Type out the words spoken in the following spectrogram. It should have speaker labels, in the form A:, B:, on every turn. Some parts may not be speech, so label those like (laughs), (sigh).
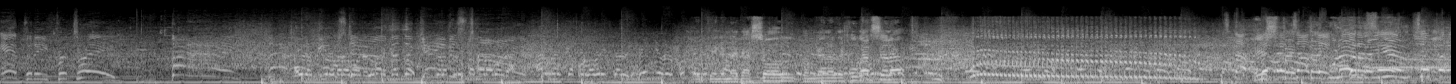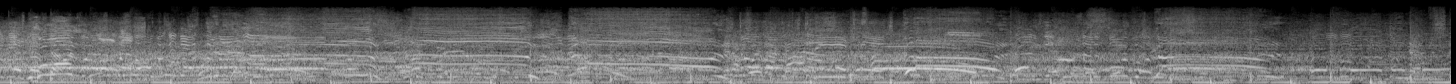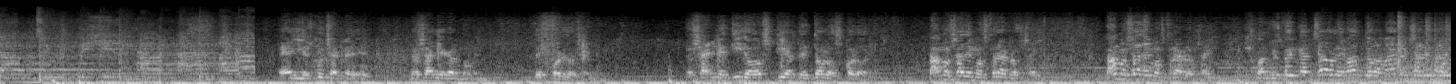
A: Anthony for three. Tied.
B: Tiene Megasol con ganas de jugársela. Espectacular, Daniel.
C: Ey, escúchame, nos ha llegado el momento, después de dos años. Nos han metido hostias de todos los colores. Vamos a demostrarlos ahí. Vamos a demostrarlos ahí. Y cuando estoy cansado levanto la mano y sale más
